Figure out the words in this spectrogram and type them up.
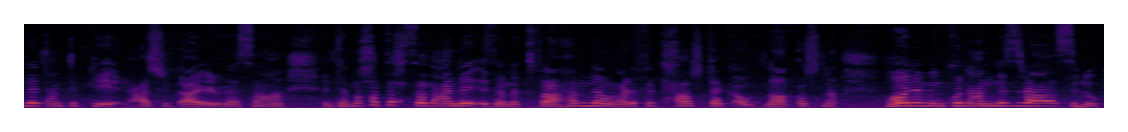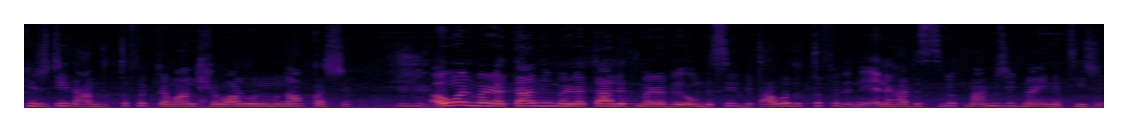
ضليت عم تبكي 10 دقائق ربع ساعة. انت ما حتحصل عليه إذا ما تفاهمنا وعرفت حاجتك أو تناقشنا. هون بنكون عم نزرع سلوك جديد عند الطفل كمان الحوار والمناقشة. أول مرة ثاني مرة ثالث مرة بيقوم بصير بيتعود الطفل إني أنا هذا السلوك ما عم بيجيب معي نتيجة.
